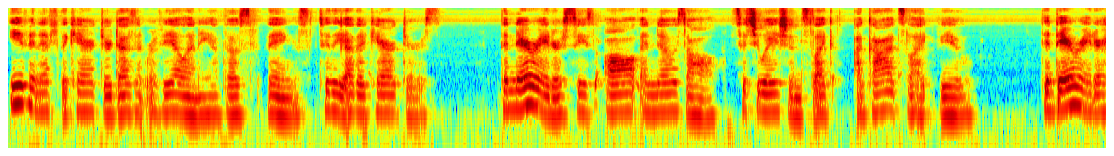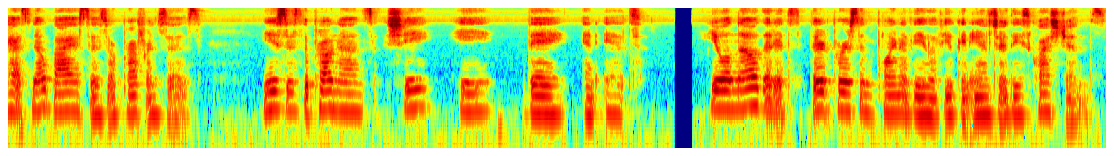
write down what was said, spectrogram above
even if the character doesn't reveal any of those things to the other characters. The narrator sees all and knows all situations like a God's like view. The narrator has no biases or preferences, uses the pronouns she, he, they, and it. You will know that it's third person point of view if you can answer these questions.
